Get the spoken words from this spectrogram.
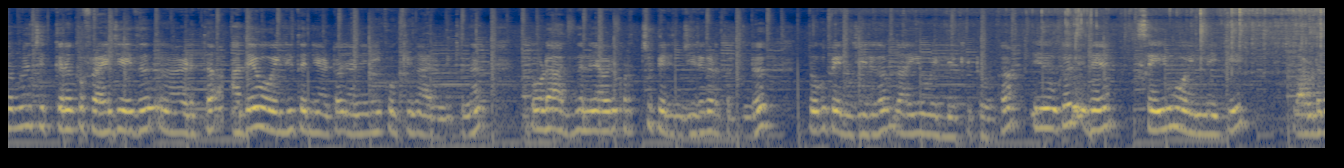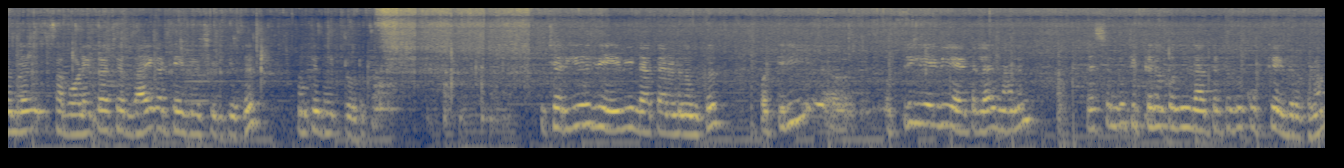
നമ്മൾ ചിക്കനൊക്കെ ഫ്രൈ ചെയ്ത് എടുത്ത അതേ ഓയിലിൽ തന്നെയാണ് കേട്ടോ ഞാൻ ഇനി കുക്കിംഗ് ആരംഭിക്കുന്നത് അപ്പോൾ ഇവിടെ ആദ്യം തന്നെ ഞാൻ ഒരു കുറച്ച് പെരിഞ്ചീരകം എടുത്തിട്ടുണ്ട്. നമുക്ക് പെരിഞ്ചീരകം ഈ ഓയിലിലേക്ക് ഇട്ട് കൊടുക്കാം. നമുക്ക് ഇതേ സെയിം ഓയിലിലേക്ക് അവിടെ നമ്മൾ സബോളയൊക്കെ ചെറുതായി കട്ട് ചെയ്ത് വെച്ചിരിക്കുന്നത് നമുക്ക് ഇത് ഇട്ട് കൊടുക്കാം. ചെറിയൊരു ഗ്രേവി ഉണ്ടാക്കാനാണ് നമുക്ക് ഒത്തിരി ഒത്തിരി ഗ്രേവി ആയിട്ടല്ല എന്നാലും ജസ്റ്റ് നമുക്ക് ചിക്കനൊക്കെ ഒന്ന് ഇതിനകത്തിട്ട് കുക്ക് ചെയ്തെടുക്കണം.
